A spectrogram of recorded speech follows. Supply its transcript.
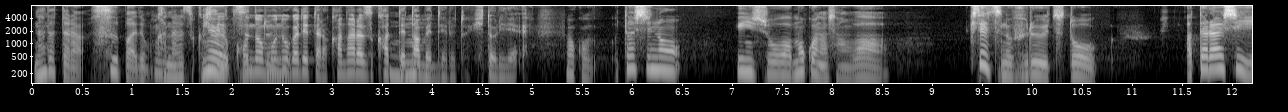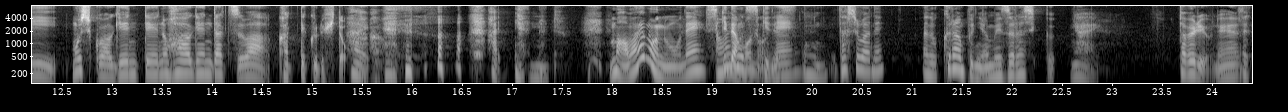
なんだったらスーパーでも必ず買季って、ね節のものが出たら必ず買って食べてると一人で、なんか私の印象はもこなさんは季節のフルーツと新しいもしくは限定のハーゲンダッツは買ってくる人、はい。はい。まあ甘いものもね好きだもの好きです。ね、うん、私はねあのクランプには珍しく。はい。食べるよね。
